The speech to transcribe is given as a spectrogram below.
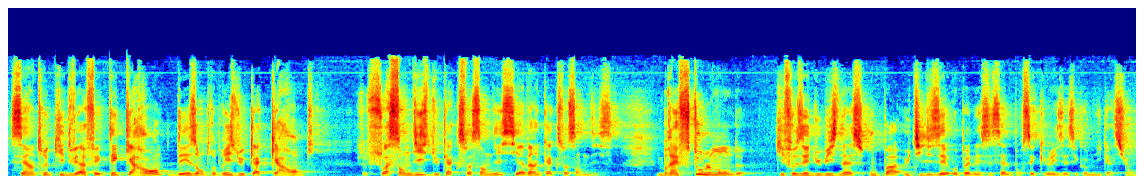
C'est un truc qui devait affecter 40 des entreprises du CAC 40. 70 du CAC 70 s'il y avait un CAC 70. Bref, tout le monde qui faisait du business ou pas utilisait OpenSSL pour sécuriser ses communications.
